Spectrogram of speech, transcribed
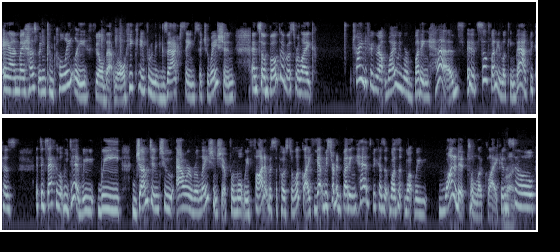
And my husband completely filled that role. He came from the exact same situation. And so both of us were like, trying to figure out why we were butting heads. And it's so funny looking back because it's exactly what we did. We we jumped into our relationship from what we thought it was supposed to look like, yet we started butting heads because it wasn't what we wanted it to look like. And right. so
